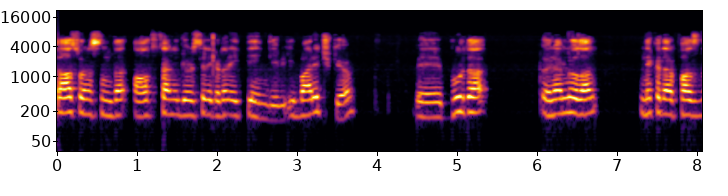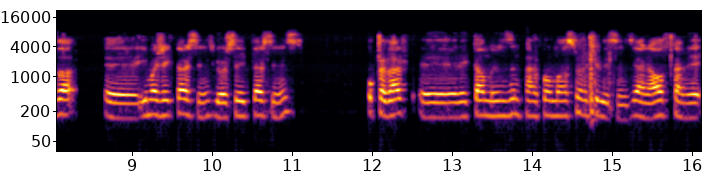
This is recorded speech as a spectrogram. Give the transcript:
daha sonrasında 6 tane görsele kadar ekleyin diye bir ibare çıkıyor. E, burada önemli olan ne kadar fazla e, imaj eklerseniz, görsel eklerseniz o kadar e, reklamlarınızın performansını ölçebilirsiniz. Yani 6 tane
